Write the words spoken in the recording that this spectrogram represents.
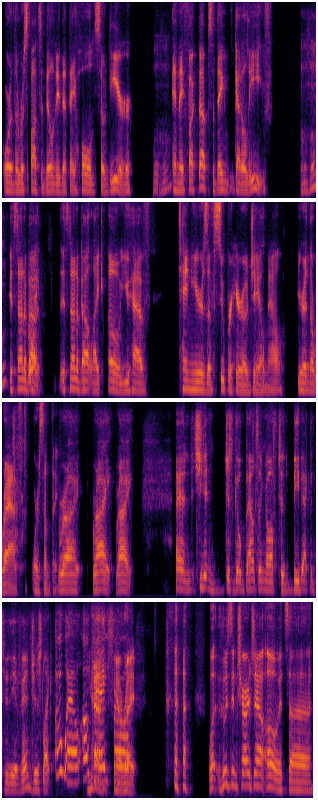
or the responsibility that they hold so dear Mhm. and they fucked up so they got to leave. Mhm. it's not about Right. it's not about like oh you have 10 years of superhero jail now. You're in the raft or something. Right, right, right. And she didn't just go bouncing off to be back into the Avengers, like, oh well, okay, yeah, so yeah right. What who's in charge now? Oh it's uh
